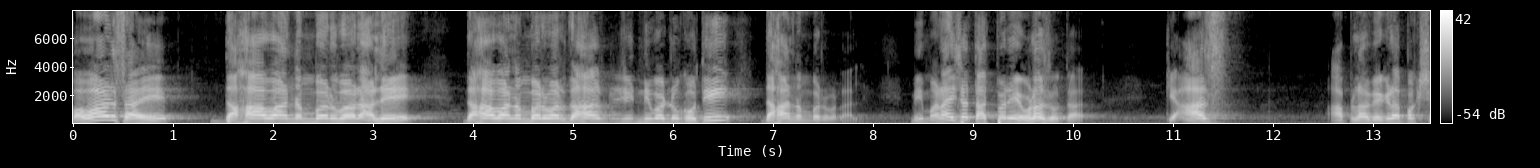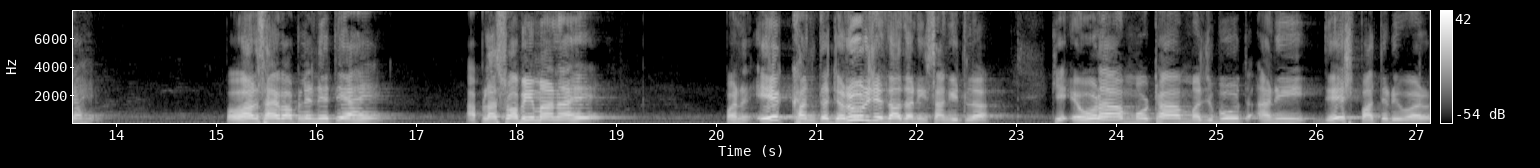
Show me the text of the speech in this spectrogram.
पवार साहेब दहावा नंबरवर आले. दहावा नंबरवर दहा जी निवडणूक होती दहा नंबरवर आले. मी म्हणायचं तात्पर्य एवढंच होता की आज आपला वेगळा पक्ष आहे. पवार साहेब आपले नेते आहे. आपला स्वाभिमान आहे. पण एक खंत जरूर जे दादानी सांगितलं की एवढा मोठा मजबूत आणि देश पातळीवर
